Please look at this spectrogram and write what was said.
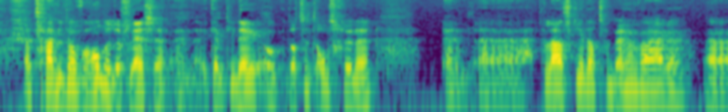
Het gaat niet over honderden flessen. En ik heb het idee ook dat ze het ons gunnen. En uh, de laatste keer dat we bij hun waren, uh,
